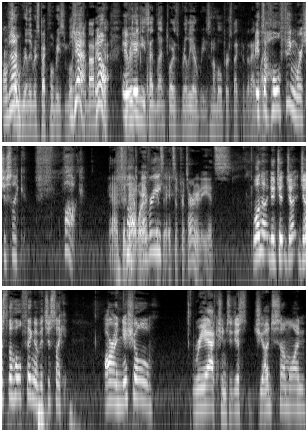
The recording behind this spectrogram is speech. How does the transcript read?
Oh Said no. really respectful, reasonable Yeah, stuff about it. no, yeah. it- Everything it- he said led towards really a reasonable perspective that I It's a whole thing where it's just like fuck. Yeah, it's a network. every- It's, it's a fraternity. It's Well, no, no ju- ju- just the whole thing of it's just like our initial reaction to just judge someone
